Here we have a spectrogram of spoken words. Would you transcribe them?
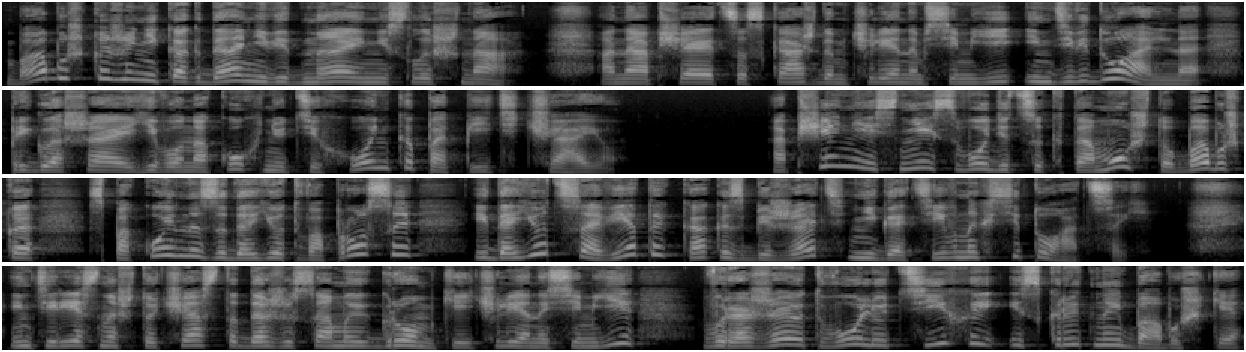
Бабушка же никогда не видна и не слышна. Она общается с каждым членом семьи индивидуально, приглашая его на кухню тихонько попить чаю. Общение с ней сводится к тому, что бабушка спокойно задает вопросы и дает советы, как избежать негативных ситуаций. Интересно, что часто даже самые громкие члены семьи выражают волю тихой и скрытной бабушки,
